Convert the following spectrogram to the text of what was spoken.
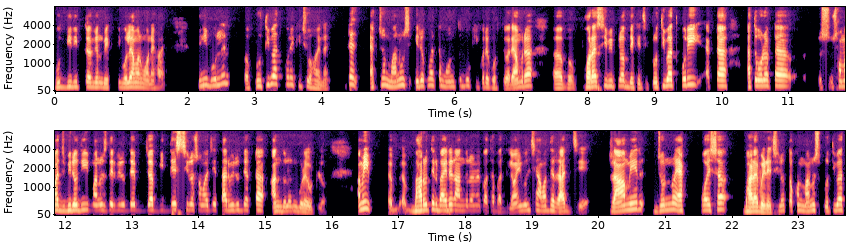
বুদ্ধিদীপ্ত একজন ব্যক্তি বলে আমার মনে হয়। তিনি বললেন প্রতিবাদ করে কিছু হয় না। এটা একজন মানুষ এরকম একটা মন্তব্য কি করে করতে পারে? আমরা ফরাসি বিপ্লব দেখেছি। প্রতিবাদ করেই একটা, এত বড় একটা সমাজ বিরোধী মানুষদের বিরুদ্ধে যা বিদ্বেষ ছিল সমাজে, তার বিরুদ্ধে একটা আন্দোলন গড়ে উঠল। আমি ভারতের বাইরের আন্দোলনের কথা বাদ দিলাম। আমি বলছি, আমাদের রাজ্যে ট্রামের জন্য এক পয়সা ভাড়া বেড়েছিল। তখন মানুষ প্রতিবাদ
